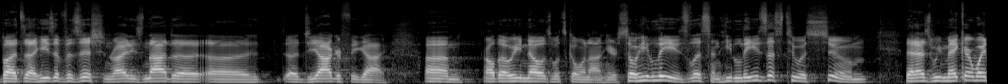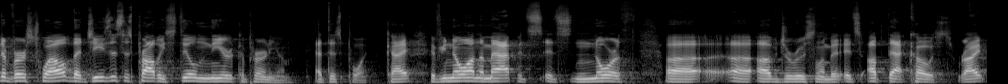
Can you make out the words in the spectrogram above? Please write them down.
but uh, he's a physician, right? He's not a, a, a geography guy, um, although he knows what's going on here. So he leaves. Listen, he leaves us to assume that as we make our way to verse 12, that Jesus is probably still near Capernaum at this point. Okay, if you know on the map, it's it's north uh, uh, of Jerusalem. It's up that coast, right?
